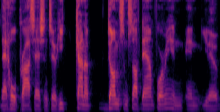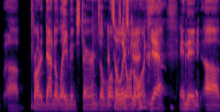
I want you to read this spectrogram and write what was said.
that whole process. And so he kind of dumbed some stuff down for me and, and you know, uh, brought it down to layman's terms on That's what was going good. on. Yeah. And then, uh,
